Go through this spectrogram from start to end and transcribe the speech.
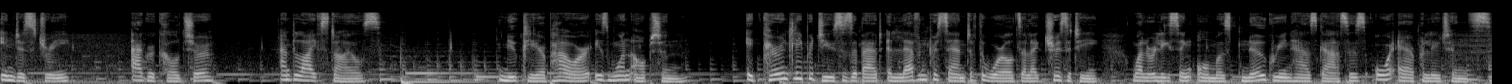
industry, agriculture, and lifestyles. Nuclear power is one option. It currently produces about 11% of the world's electricity, while releasing almost no greenhouse gases or air pollutants.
